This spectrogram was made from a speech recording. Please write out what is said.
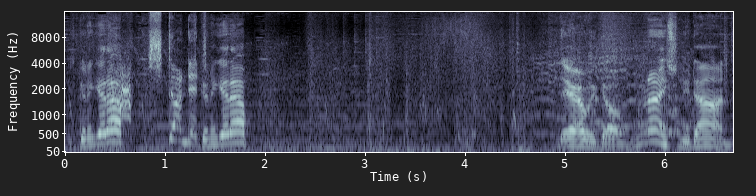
He's gonna get up. Stunned it. He's Gonna get up. There we go. Nicely done.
